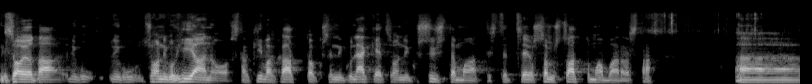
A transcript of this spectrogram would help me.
niin se on jotain, niin kuin, niin kuin, se on niin kuin hienoa, sitä on kiva katsoa, kun se niin kuin näkee, että se on niin kuin systemaattista, että se ei ole semmoista sattumanvarasta. Ää,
